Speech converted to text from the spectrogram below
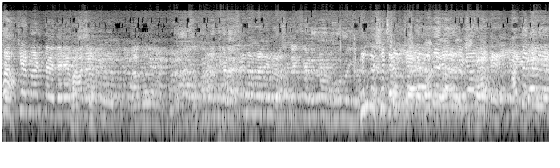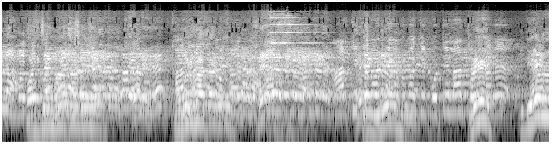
ಚರ್ಚೆ ಮಾಡ್ತಾ ಇದ್ದಾರೆ ಕೊಟ್ಟಿಲ್ಲ ಅಂತ ಹೇಳ್ತಾರೆ. ಇದೇನು?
